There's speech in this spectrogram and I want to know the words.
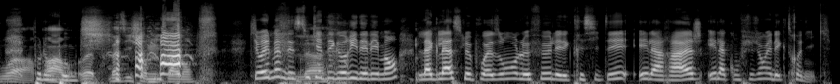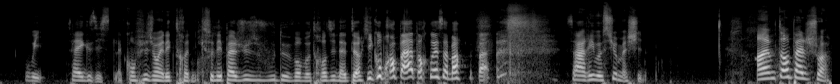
waouh. poum. Ouais, Vas-y, Champi, pardon. qui ont elles-mêmes des sous-catégories d'éléments la glace, le poison, le feu, l'électricité et la rage et la confusion électronique. Oui, ça existe, la confusion électronique. Ce n'est pas juste vous devant votre ordinateur qui comprend pas pourquoi ça marche pas. Ça arrive aussi aux machines. En même temps, pas le choix.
